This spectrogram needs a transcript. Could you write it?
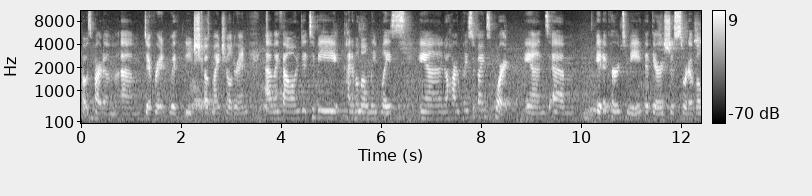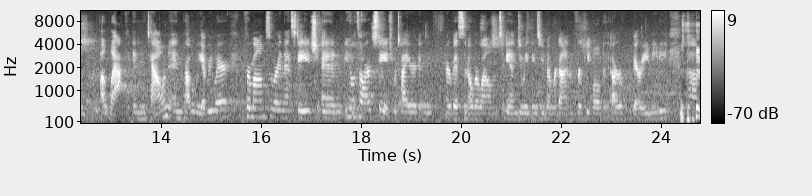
postpartum, um, different with each of my children. Um, I found it to be kind of a lonely place and a hard place to find support. And um, it occurred to me that there's just sort of a, a lack in town and probably everywhere for moms who are in that stage. And, you know, it's a hard stage. We're tired and nervous and overwhelmed and doing things we've never done for people that are very needy. Um,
